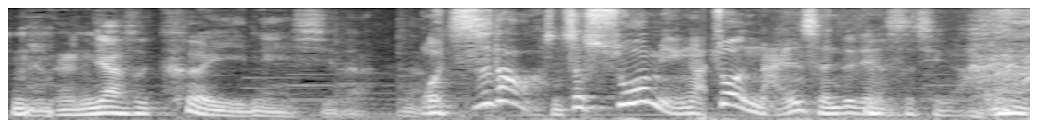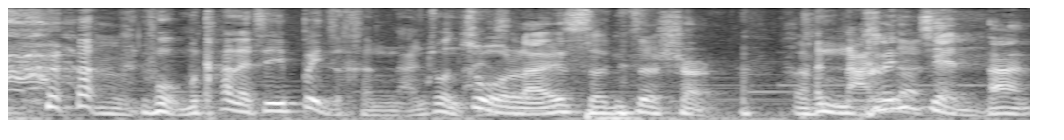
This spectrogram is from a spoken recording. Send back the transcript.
嗯，人家是刻意练习的。我知道啊，这说明啊，做男神这件事情啊，我们看来这一辈子很难做。做男神这事儿 很难，很简单，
